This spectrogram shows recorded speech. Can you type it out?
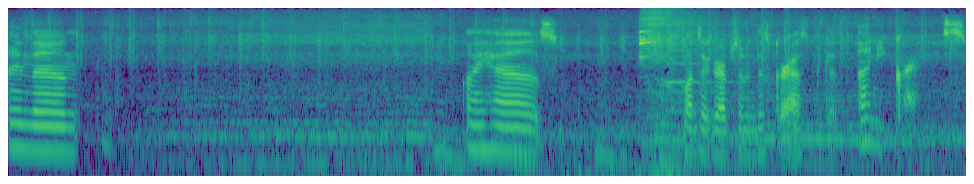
And then I has once I grab some of this grass because I need grass.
